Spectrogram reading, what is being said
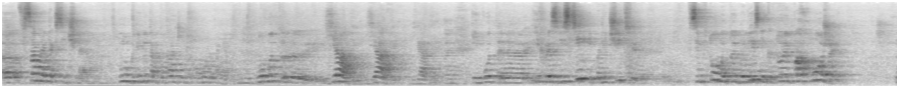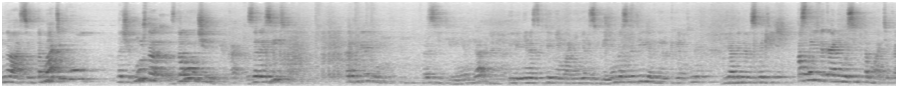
э, самое токсичное. Ну, грибы там по каждому, по-моему, понятно. Но вот э, яды, яды, яды. И вот э, их развести и полечить э, симптомы той болезни, которые похожи на симптоматику, значит, нужно здорового человека заразить конкретным разведением, да, или не разведением, а не разведением разводили, они крепкими ядами разводили. Посмотрите, какая у него симптоматика.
